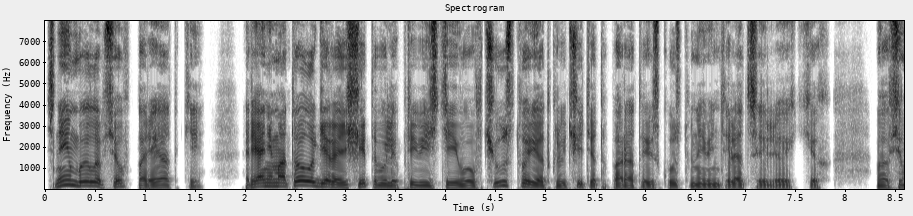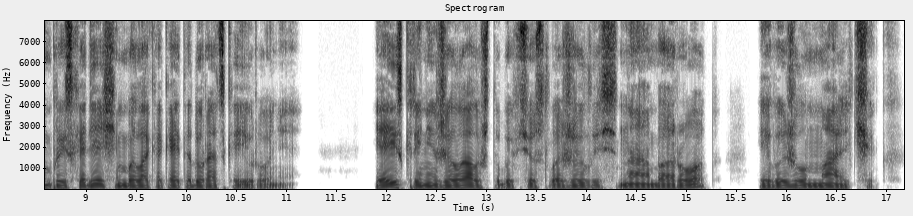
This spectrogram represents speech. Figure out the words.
С ним было все в порядке. Реаниматологи рассчитывали привести его в чувство и отключить от аппарата искусственной вентиляции легких. Во всем происходящем была какая-то дурацкая ирония. Я искренне желал, чтобы все сложилось наоборот, и выжил мальчик.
